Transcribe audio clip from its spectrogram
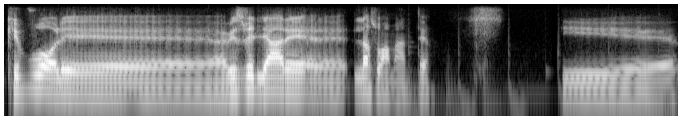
che vuole risvegliare eh, la sua amante. E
